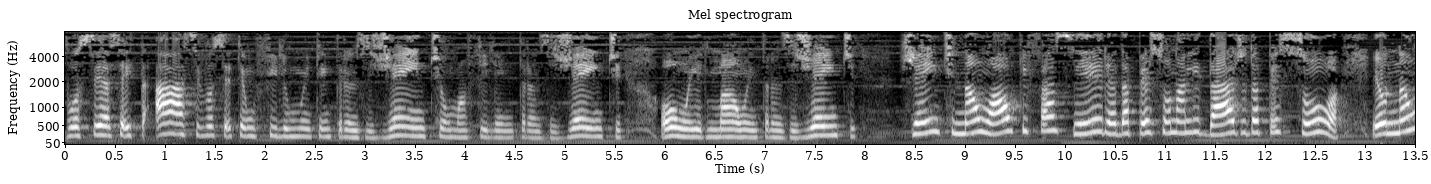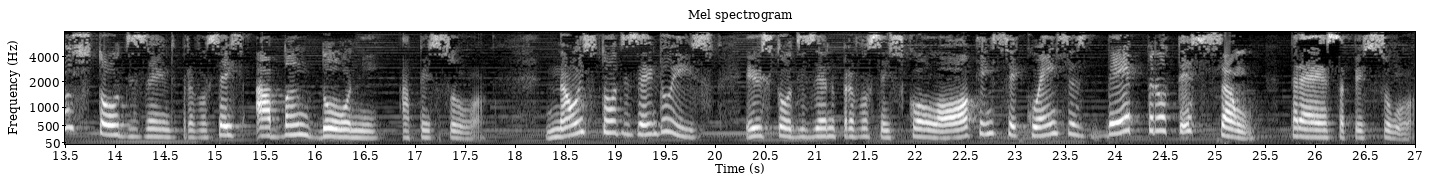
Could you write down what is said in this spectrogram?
Você aceita? Ah, se você tem um filho muito intransigente, ou uma filha intransigente, ou um irmão intransigente. Gente, não há o que fazer, é da personalidade da pessoa. Eu não estou dizendo para vocês abandone a pessoa. Não estou dizendo isso. Eu estou dizendo para vocês, coloquem sequências de proteção para essa pessoa.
